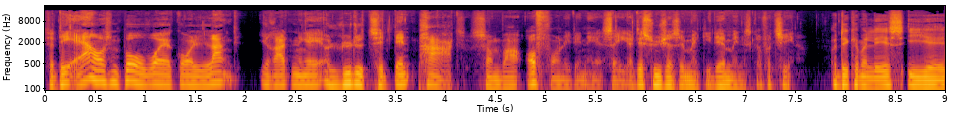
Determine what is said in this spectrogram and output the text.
Så det er også en bog, hvor jeg går langt i retning af at lytte til den part, som var offeren i den her sag. Og det synes jeg simpelthen, de der mennesker fortjener. Og det kan man læse i uh,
